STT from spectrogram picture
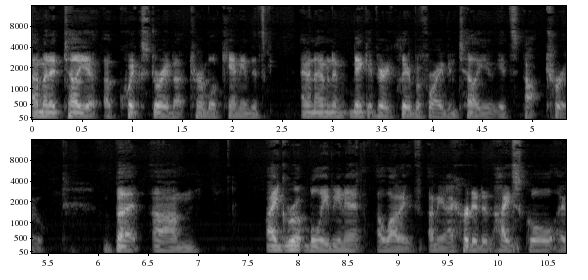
i'm going to tell you a quick story about turnbull canyon that's and i'm going to make it very clear before i even tell you it's not true. But um, i grew up believing it. A lot of i mean i heard it in high school. I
